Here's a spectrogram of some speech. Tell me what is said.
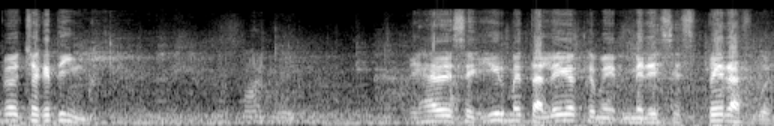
Pero chaquetín. Deja de seguirme, talega, que me, me desesperas, güey.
